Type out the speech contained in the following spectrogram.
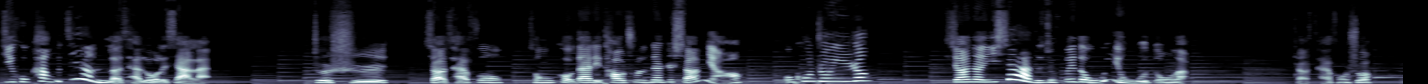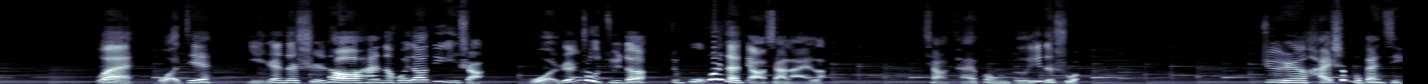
几乎看不见了，才落了下来。这时，小裁缝从口袋里掏出了那只小鸟，往空中一扔，小鸟一下子就飞得无影无踪了。小裁缝说：“喂，伙计，你扔的石头还能回到地上。”我扔出去的就不会再掉下来了，小裁缝得意地说。巨人还是不甘心，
